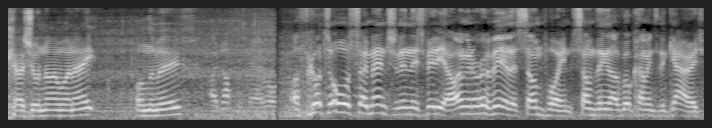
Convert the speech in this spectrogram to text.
Casual 918 on the move. I. I forgot to also mention in this video, I'm going to reveal at some point something that I've got coming to the garage,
